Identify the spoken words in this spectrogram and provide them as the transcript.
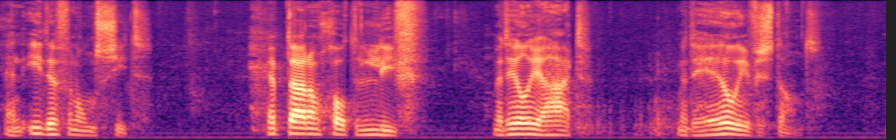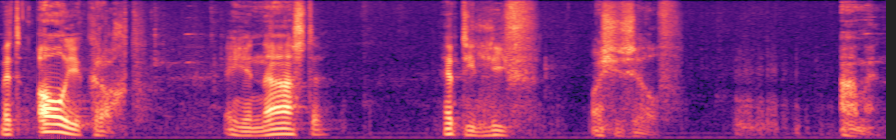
En ieder van ons ziet. Heb daarom God lief. Met heel je hart. Met heel je verstand. Met al je kracht. En je naaste. Heb die lief als jezelf. Amen.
